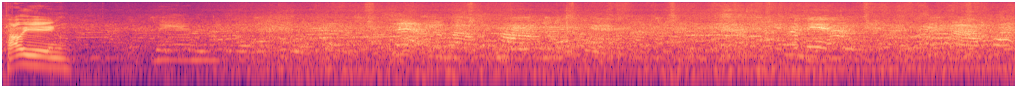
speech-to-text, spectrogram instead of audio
เผาเอง แม่นอันนี้หาพัด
